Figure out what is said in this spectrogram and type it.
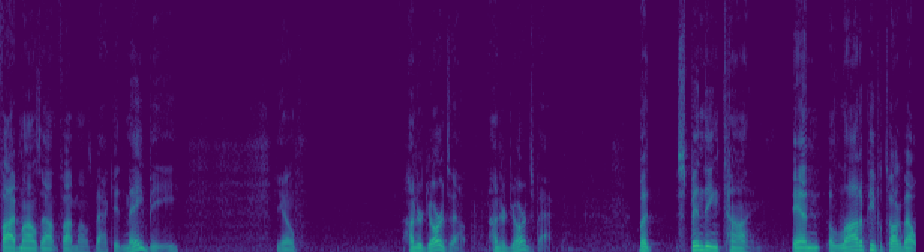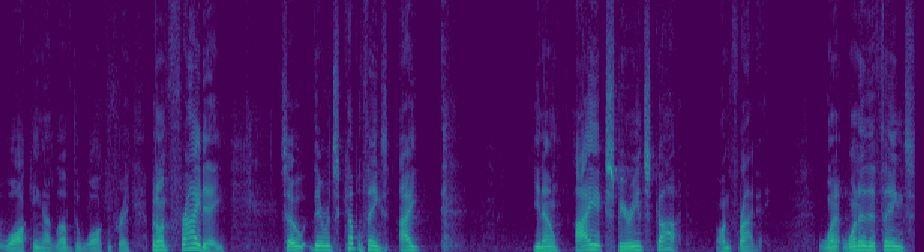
five miles out and five miles back. It may be, you know, 100 yards out, 100 yards back. But spending time. And a lot of people talk about walking. I love to walk and pray. But on Friday, so there was a couple things I, you know, I experienced God on Friday. One, one of the things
